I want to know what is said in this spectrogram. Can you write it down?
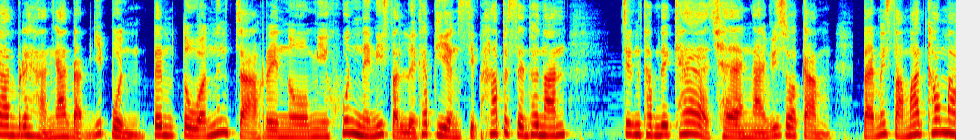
การบริหารงานแบบญี่ปุ่น เต็มตัวเนื่องจากเรโนมีหุ้นในนิสสันเหลือแค่เพียง 15%เท่านั้น จึงทำได้แค่แชร์งานวิศวกรรม แต่ไม่สามารถเข้ามา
